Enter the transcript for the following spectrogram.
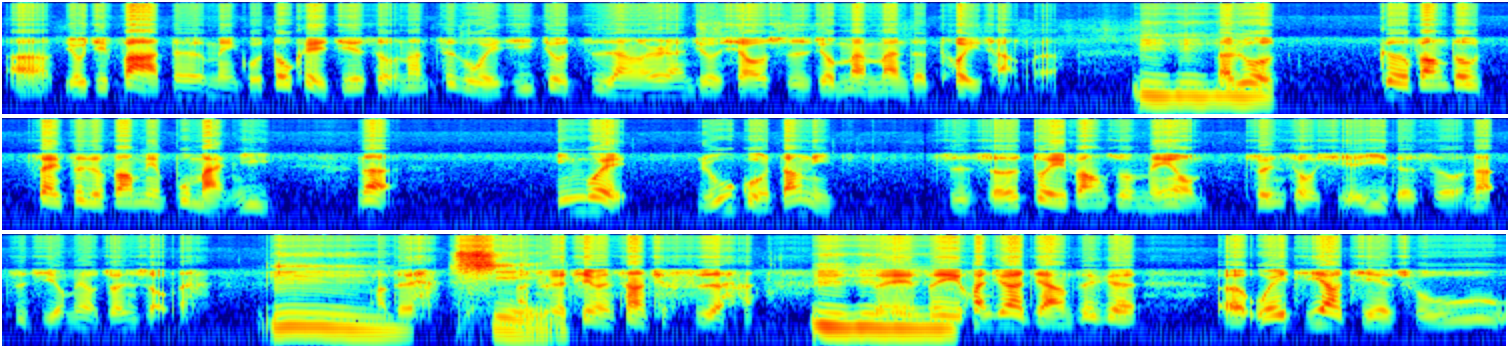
啊，尤其法德、美国都可以接受，那这个危机就自然而然就消失，就慢慢的退场了。嗯嗯，那如果各方都在这个方面不满意，那因为如果当你指责对方说没有遵守协议的时候，那自己有没有遵守呢？嗯，啊，对，是啊，这个基本上就是啊，嗯哼哼，对，所以换句话讲，这个呃危机要解除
